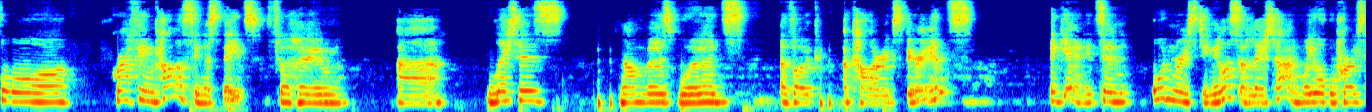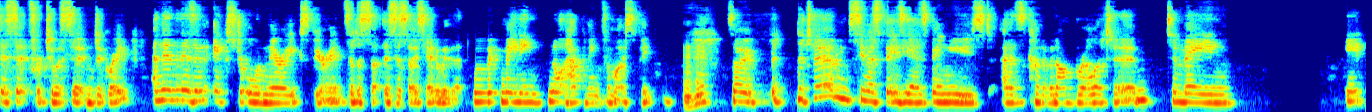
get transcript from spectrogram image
For grapheme colour synesthetes, for whom uh, letters, numbers, words evoke a colour experience, again, it's an ordinary stimulus, a letter, and we all process it for, to a certain degree. And then there's an extraordinary experience that is associated with it, meaning not happening for most people. Mm-hmm. So the, the term synesthesia has been used as kind of an umbrella term to mean it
